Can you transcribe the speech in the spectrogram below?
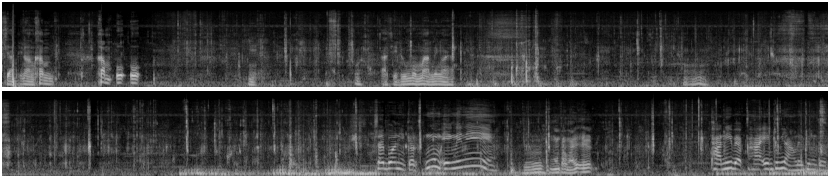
เสียพี่น้องคำคำโอะโอะนี่โอ้ยอาจจะดูมุมมามได้หน่อยครับ บัวนี่ก็งุ่มเองเลยนี่อืมมันตรงไหนเอ๊ะทานนี่แบบหาเองทุกอย่างเลยพี่บุญเติม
